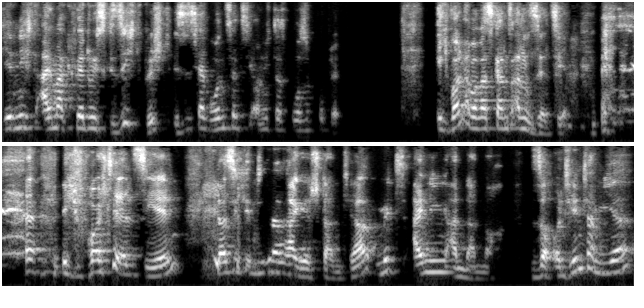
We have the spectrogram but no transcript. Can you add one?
dir nicht einmal quer durchs Gesicht wischt, ist es ja grundsätzlich auch nicht das große Problem. Ich wollte aber was ganz anderes erzählen. ich wollte erzählen, dass ich in dieser Reihe stand, ja, mit einigen anderen noch. So, und hinter mir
